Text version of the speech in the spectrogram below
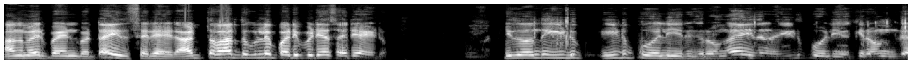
அந்த மாதிரி பயன்பட்டா இது சரியாயிடும். அடுத்த வாரத்துக்குள்ளே படிப்படியாக சரியாயிடும். இது வந்து இடுப்பு இடுப்பு வலி இருக்கிறவங்க இதில் இடுப்பு வலி வைக்கிறவங்க.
